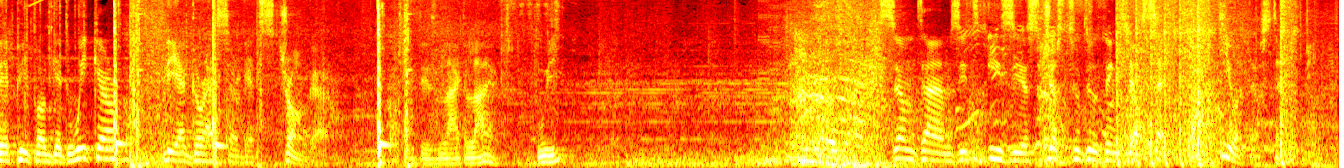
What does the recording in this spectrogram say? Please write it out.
The people get weaker, the aggressor gets stronger. It is like life, we? Sometimes it's easiest just to do things yourself. You understand me.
